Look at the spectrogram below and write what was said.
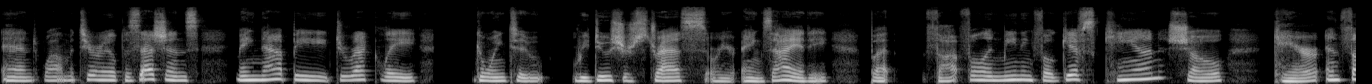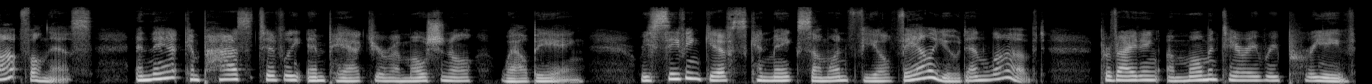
And while material possessions may not be directly going to reduce your stress or your anxiety, but thoughtful and meaningful gifts can show care and thoughtfulness, and that can positively impact your emotional well being. Receiving gifts can make someone feel valued and loved, providing a momentary reprieve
